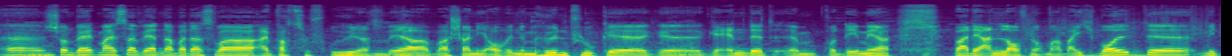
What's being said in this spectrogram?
äh, mhm. schon Weltmeister werden, aber das war einfach zu früh. Das mhm. wäre wahrscheinlich auch in einem Höhenflug ge ge geendet. Ähm, von dem her war der Anlauf nochmal. Aber ich wollte mhm. mit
